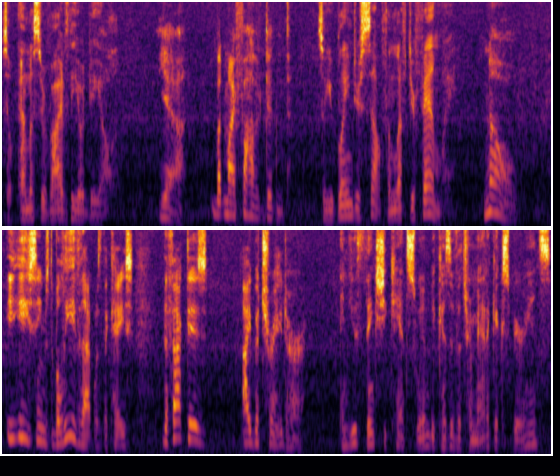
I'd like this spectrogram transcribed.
So Emma survived the ordeal. Yeah, but my father didn't. So you blamed yourself and left your family? No. EE seems to believe that was the case. The fact is, I betrayed her. And you think she can't swim because of the traumatic experience?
